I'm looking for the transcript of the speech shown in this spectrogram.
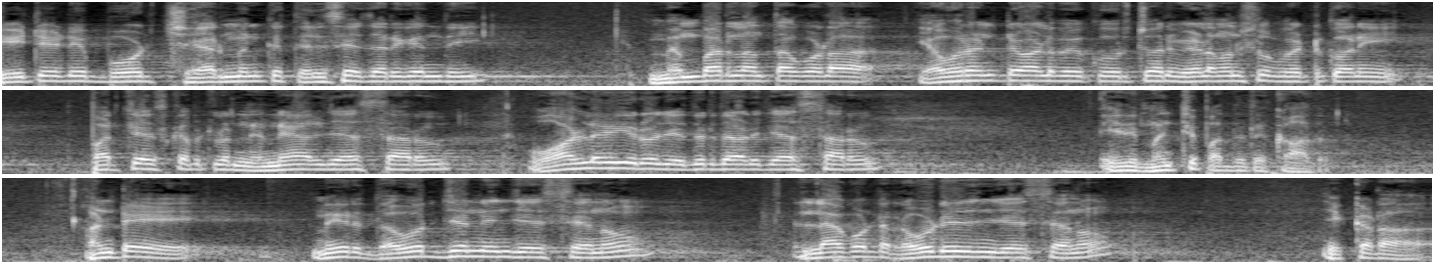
టీటీడీ బోర్డ్ చైర్మన్కి తెలిసే జరిగింది. మెంబర్లంతా కూడా ఎవరంటే వాళ్ళు పోయి కూర్చొని వీళ్ళ మనుషులు పెట్టుకొని పర్చేస్ కమిటీలో నిర్ణయాలు చేస్తారు. వాళ్ళే ఈరోజు ఎదురుదాడి చేస్తారు. ఇది మంచి పద్ధతి కాదు. అంటే మీరు దౌర్జన్యం చేస్తేనో లేకుంటే రౌడీజం చేశాను. ఇక్కడ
